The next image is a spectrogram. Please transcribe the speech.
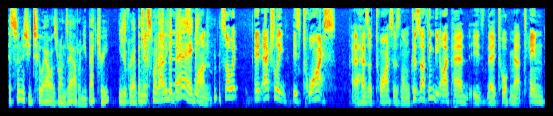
as soon as your two hours runs out on your battery, you just grab the next Just one out of your the next bag. One. So it it actually is twice uh, has a twice as long because I think the iPad is they're talking about 10,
